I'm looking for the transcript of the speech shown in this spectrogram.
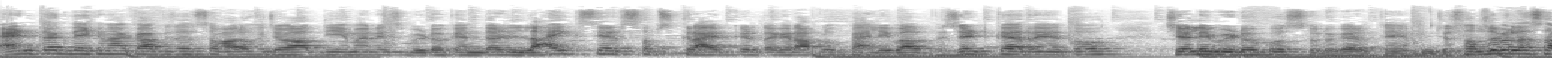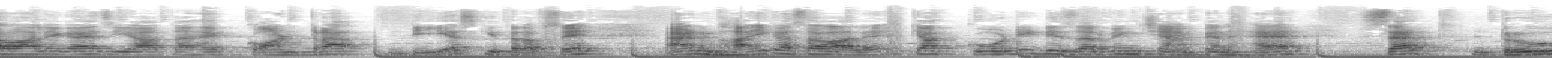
एंड तक देखना काफ़ी सारे सवालों के जवाब दिए मैंने इस वीडियो के अंदर। लाइक शेयर सब्सक्राइब करते अगर आप लोग पहली बार विज़िट कर रहे हैं तो। चलिए वीडियो को शुरू करते हैं। जो सबसे पहला सवाल है गाइज़ ये आता है कॉन्ट्रा डीएस की तरफ़ से। एंड भाई का सवाल है, क्या कोडी डिजर्विंग चैंपियन है? सेथ ड्रू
